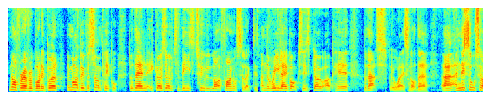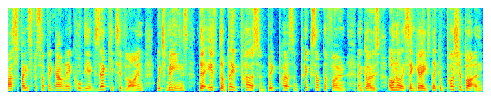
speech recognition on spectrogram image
not for everybody, but it might be for some people. But then it goes over to these two like, final selectors and the relay boxes go up here, but that's, well, it's not there. Uh, and this also has space for something down here called the executive line, which means that if the big person, big person picks up the phone and goes, oh no, it's engaged, they could push a button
